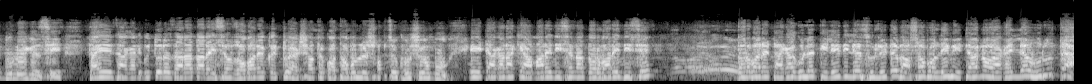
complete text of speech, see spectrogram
ভুল গেছে। তাই যারা জবানে একটু একসাথে কথা বললে সবচেয়ে খুশি এই টাকাটা কি দিছে না দরবারে দিছে? দরবারে টাকাগুলো দিলে দিলে সুলিটে বাসা বলি মিটা নোয়া খাইলে হুরুতা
